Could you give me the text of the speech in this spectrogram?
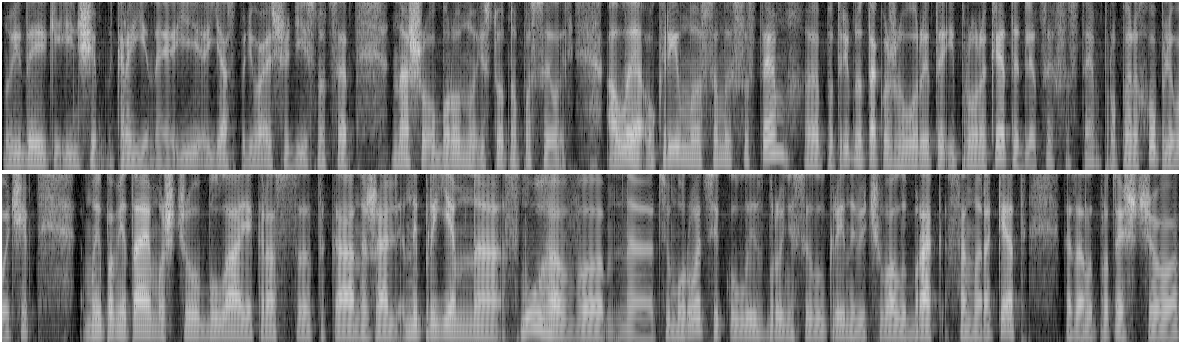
ну і деякі інші країни. І я сподіваюся, що дійсно це нашу оборону істотно посилить. Але окрім самих систем, е, потрібно також говорити і про ракети для цих систем, про перехоплювачі. Ми пам'ятаємо, що була якраз е, така, на жаль, неприємна смуга в е, цьому році, коли Збройні Сили України відчували брак саме ракет. Казали про те, що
